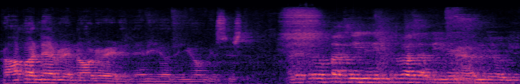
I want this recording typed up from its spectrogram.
Prabhupada never inaugurated any other yoga system. Ale Prabhupada nigdy nie wprowadzał innej formy jogi.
